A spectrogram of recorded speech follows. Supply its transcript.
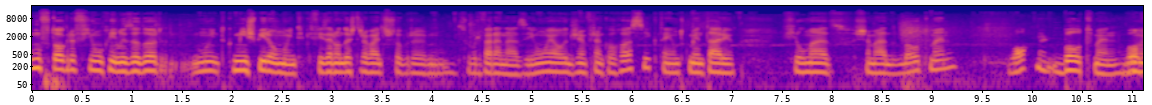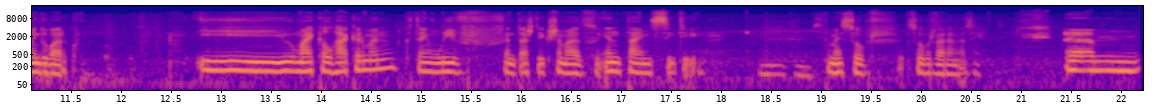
um fotógrafo e um realizador muito que me inspiram muito, que fizeram dois trabalhos sobre sobre Varanasi. Um é o Gianfranco Rossi, que tem um documentário filmado chamado Boatman. Walkman? Boatman, o homem do barco. E o Michael Hackerman, que tem um livro fantástico chamado End Time City. Também sobre, sobre Varanasi. Um,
